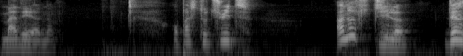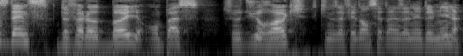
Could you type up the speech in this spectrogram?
Madeon. On passe tout de suite à un autre style. Dance Dance de Fallout Boy. On passe sur du rock, ce qui nous a fait danser dans les années 2000.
